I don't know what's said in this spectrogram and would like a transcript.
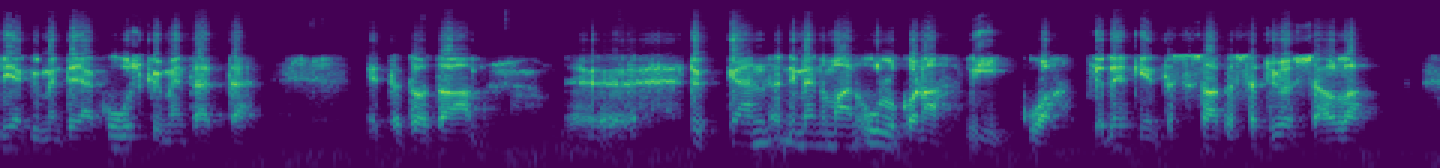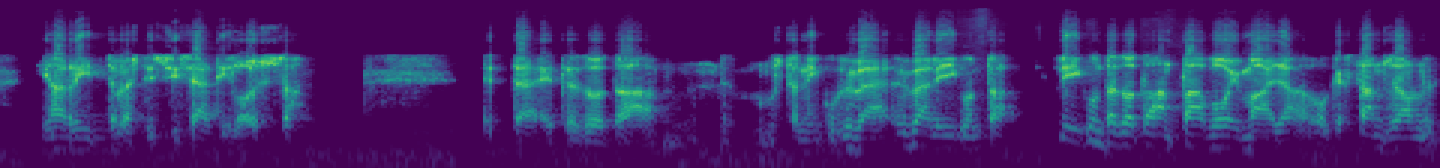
40 ja 60, että, että tuota, tykkään nimenomaan ulkona liikkua. Jotenkin tässä saa tässä työssä olla ihan riittävästi sisätiloissa. Että, että tuota, musta niin kuin hyvä, hyvä liikunta, liikunta tuota antaa voimaa ja oikeastaan se on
